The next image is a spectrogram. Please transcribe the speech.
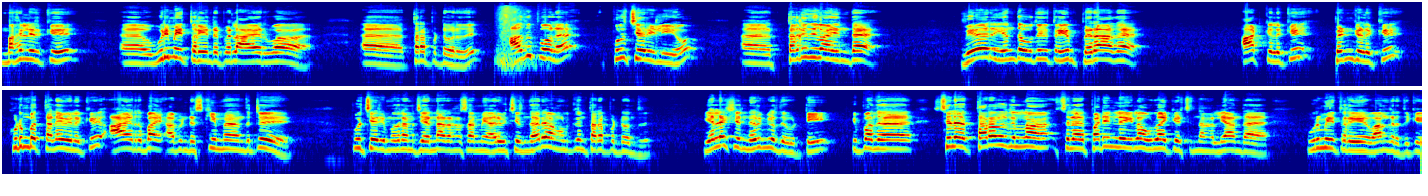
மகளிருக்கு உரிமை தொகை என்ற பேரில் ஆயிரம் ரூபா தரப்பட்டு வருது. அதுபோல் புதுச்சேரியிலையும் தகுதி வாய்ந்த வேறு எந்த உதவித்தையும் பெறாத ஆட்களுக்கு பெண்களுக்கு குடும்ப தலைவர்களுக்கு ஆயிரம் ரூபாய் அப்படின்ற ஸ்கீமை வந்துட்டு புதுச்சேரி முதலமைச்சர் என் ஆர் ரங்கசாமி அறிவிச்சிருந்தாரு. அவங்களுக்கும் தரப்பட்டு வந்தது. எலெக்ஷன் நெருங்கிறத ஒட்டி இப்போ அந்த சில தரவுகள்லாம் சில படிநிலைகள்லாம் உருவாக்கி வச்சுருந்தாங்க இல்லையா அந்த உரிமைத்துறையை வாங்குறதுக்கு.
